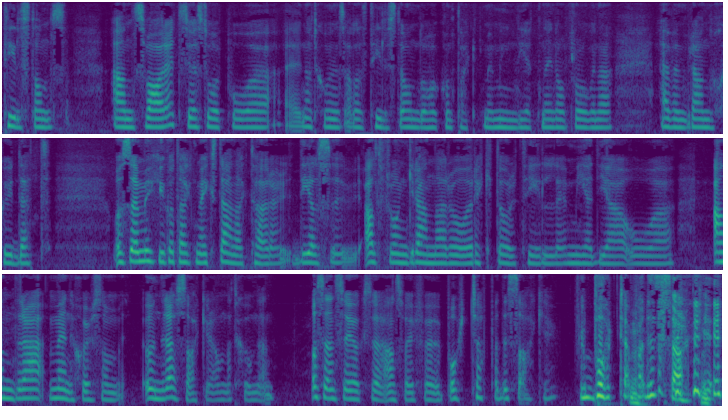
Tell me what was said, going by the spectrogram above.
tillståndsansvaret så jag står på eh, nationens alla tillstånd och har kontakt med myndigheterna i de frågorna. Även brandskyddet. Och sen mycket kontakt med externa aktörer. Dels eh, allt från grannar och rektor till eh, media och andra människor som undrar saker om nationen. Och sen så är jag också ansvarig för borttappade saker. Borttappade saker.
